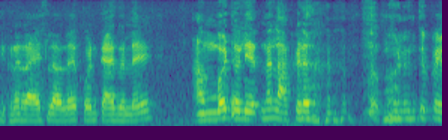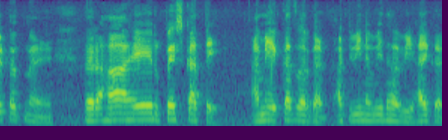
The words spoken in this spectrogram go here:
तिकडे राईस लावलंय पण काय झालंय? आंबट ओली आहेत ना लाकडं. म्हणून ते पेटत नाही. तर हा आहे रुपेश काते. आम्ही एकाच वर्गात आठवी नववी दहावी. हाय कर.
